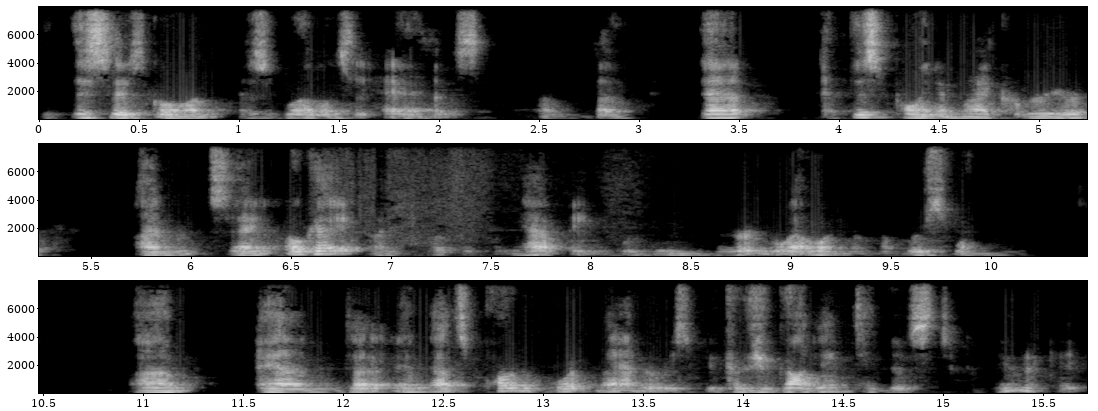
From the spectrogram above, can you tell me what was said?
that this has gone as well as it has. And uh, that at this point in my career, I'm saying, okay, I'm perfectly happy. We're doing very well in the numbers when, um, and uh, and that's part of what matters because you got into this to communicate,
